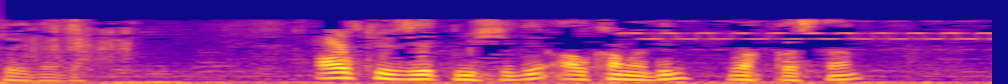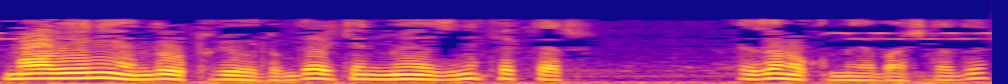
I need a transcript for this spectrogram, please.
söyledi. 677 Alkama bin Vakkas'tan Muaviye'nin yanında oturuyordum derken müezzini tekrar ezan okumaya başladı.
